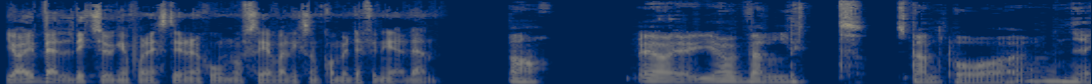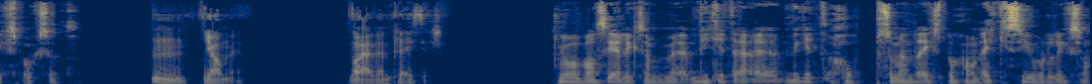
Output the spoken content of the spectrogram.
Jag är väldigt sugen på nästa generation och se vad liksom kommer definiera den. Ja. Jag, jag är väldigt spänd på uh, nya Xboxet. Mm, jag med. Och även Playstation. Man bara ser liksom eh, vilket, eh, vilket hopp som ändå One X gjorde liksom.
